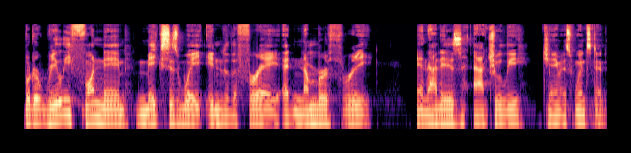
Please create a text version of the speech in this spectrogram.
But a really fun name makes his way into the fray at number three, and that is actually Jameis Winston.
